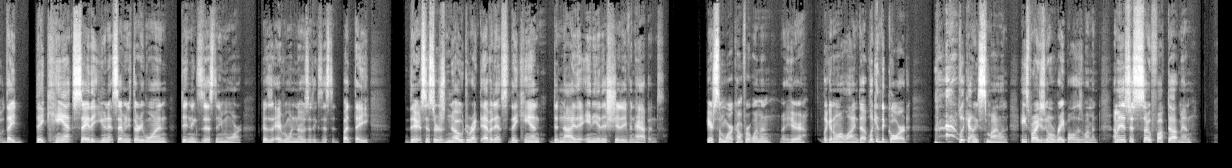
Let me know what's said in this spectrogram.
they they can't say that Unit 7031 didn't exist anymore because everyone knows it existed. But they there since there's no direct evidence, they can deny that any of this shit even happened. Here's some more comfort women right here. Look at them all lined up. Look at the guard. Look how he's smiling. He's probably just gonna rape all those women. I mean, it's just so fucked up, man. Yeah.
